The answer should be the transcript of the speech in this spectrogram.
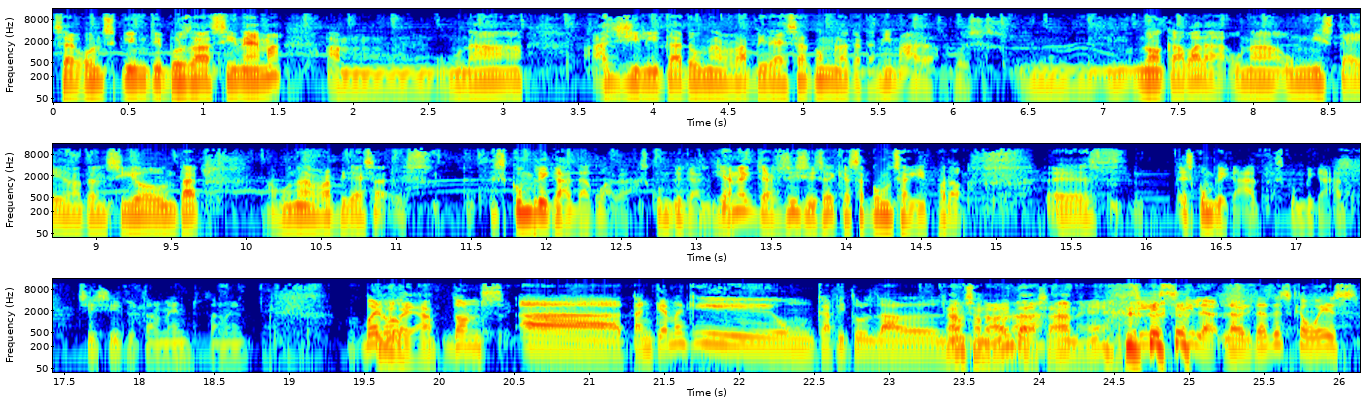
segons quin tipus de cinema, amb una agilitat o una rapidesa com la que tenim ara. Pues, mm, no acaba de, una, un misteri, una tensió, un tal, amb una rapidesa... És, és complicat de quadrar, és complicat. Hi ha exercicis eh, que s'ha aconseguit, però és, és complicat, és complicat. Sí, sí, totalment, totalment. Bueno, ha. doncs uh, tanquem aquí un capítol del Ah, em programa. interessant, eh? Sí, sí, la, la veritat és que ho és.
